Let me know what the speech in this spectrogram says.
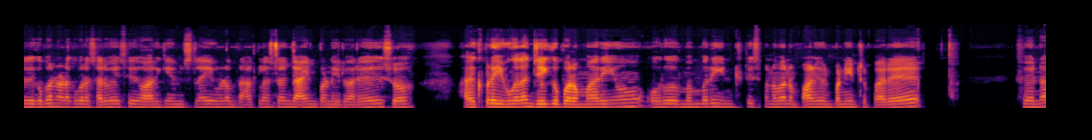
இதுக்கப்புறம் நடக்க போகிற சர்வைஸ் வார் கேம்ஸில் இவங்களோட பிராக்லாஸ்டும் ஜாயின் பண்ணிடுவார் ஸோ அதுக்கப்புறம் இவங்க தான் ஜெயிக்க போகிற மாதிரியும் ஒரு ஒரு மெம்பரையும் இன்ட்ரடியூஸ் பண்ண மாதிரி நம்ம பால் கேமன் பண்ணிகிட்ருப்பாரு ஸோ என்ன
